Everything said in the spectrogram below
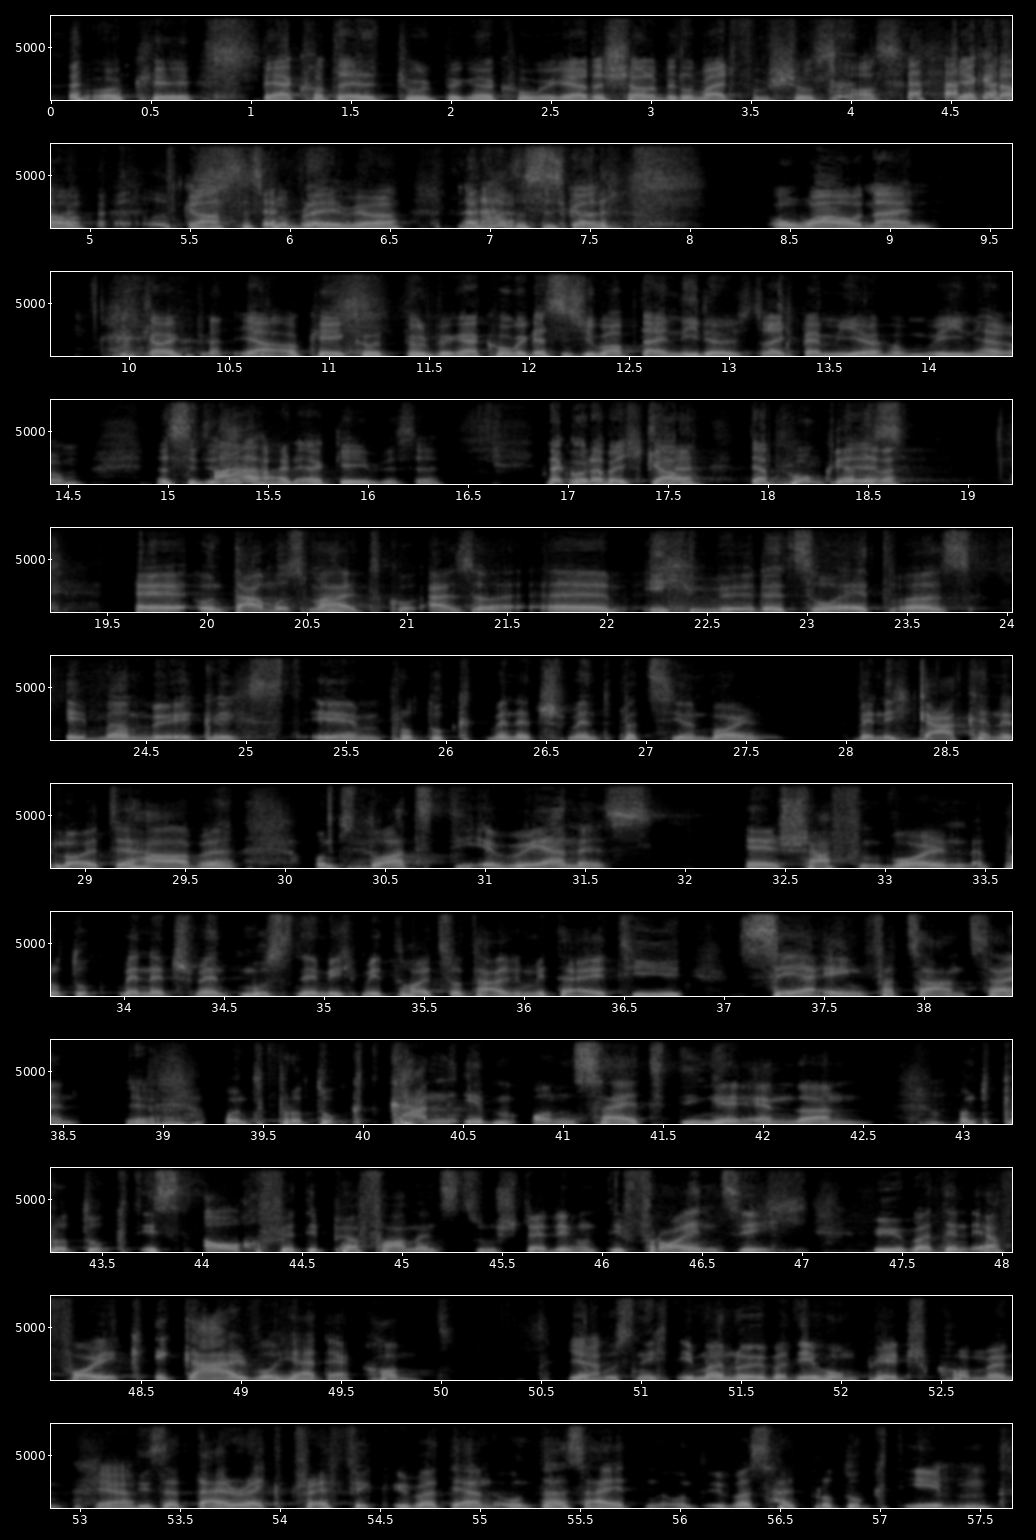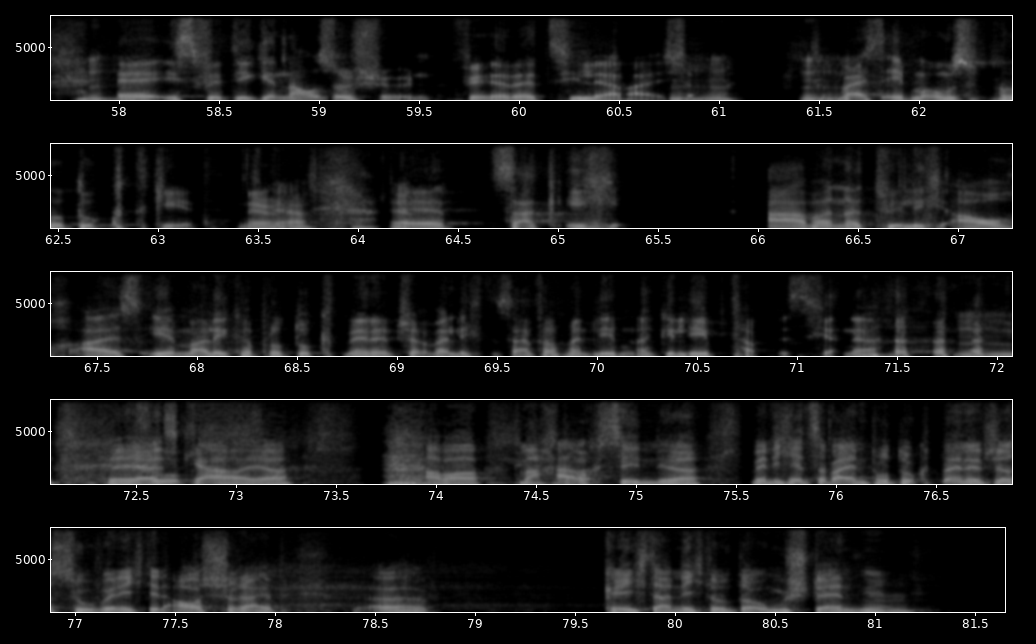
Okay. Berghotel Tulpinger Kugel, ja, das schaut ein bisschen weit vom Schuss aus. Ja, genau. Krasses Problem, ja. Nein, nein, das ist gar nicht. Oh, wow, nein. Ich glaube, ja, okay, gut. Tulpinger Kugel, das ist überhaupt da in Niederösterreich bei mir um Wien herum. Das sind die ah. lokalen Ergebnisse. Na gut, gut. aber ich glaube, der Punkt ist. Äh, und da muss man halt, also äh, ich würde so etwas immer möglichst im Produktmanagement platzieren wollen, wenn ich mhm. gar keine Leute habe und ja. dort die Awareness äh, schaffen wollen. Produktmanagement muss nämlich mit heutzutage mit der IT sehr eng verzahnt sein. Ja. Und Produkt kann eben on-site Dinge ändern. Mhm. Und Produkt ist auch für die Performance zuständig. Und die freuen sich über den Erfolg, egal woher der kommt. Der ja. muss nicht immer nur über die Homepage kommen. Ja. Dieser Direct Traffic über deren Unterseiten und übers halt Produkt eben, mhm. mhm. äh, ist für die genauso schön für ihre Zielerreichung. Mhm. Mhm. Weil es eben ums Produkt geht. Ne? Ja. Äh, sag ich aber natürlich auch als ehemaliger Produktmanager, weil ich das einfach mein Leben lang gelebt habe bisschen. Ja, mhm. ja, ja so. ist klar, ja. Aber macht aber, auch Sinn, ja. Wenn ich jetzt aber einen Produktmanager suche, wenn ich den ausschreibe, äh, kriege ich dann nicht unter Umständen,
